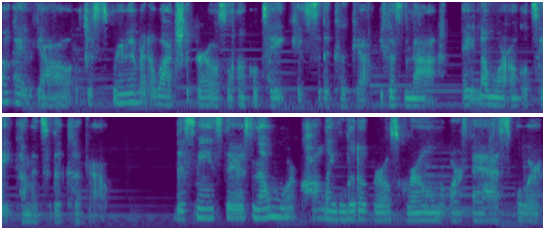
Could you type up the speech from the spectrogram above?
okay, y'all, just remember to watch the girls when Uncle Tate gets to the cookout because nah, ain't no more Uncle Tate coming to the cookout. This means there's no more calling little girls grown or fast or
